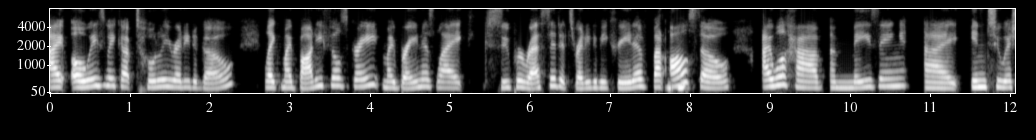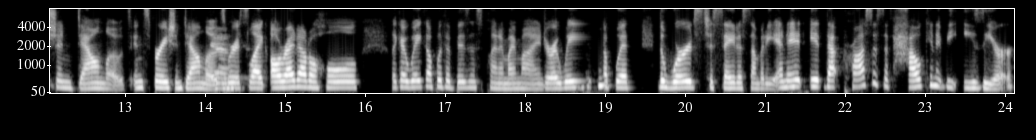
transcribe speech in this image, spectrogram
I always wake up totally ready to go. Like my body feels great. My brain is like super rested. It's ready to be creative. But mm-hmm. also, I will have amazing uh, intuition downloads, inspiration downloads, yeah. where it's like I'll write out a whole Like I wake up with a business plan in my mind or I wake mm-hmm. up with the words to say to somebody. And it it that process of how can it be easier?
